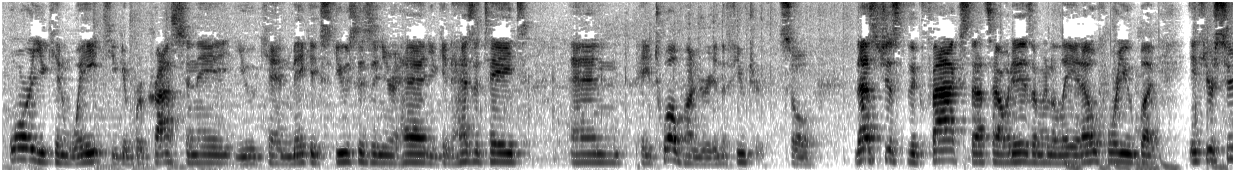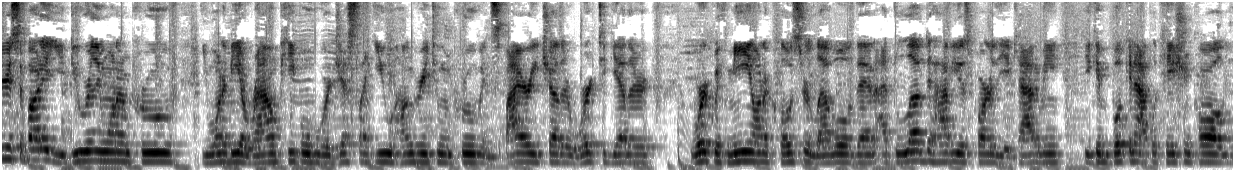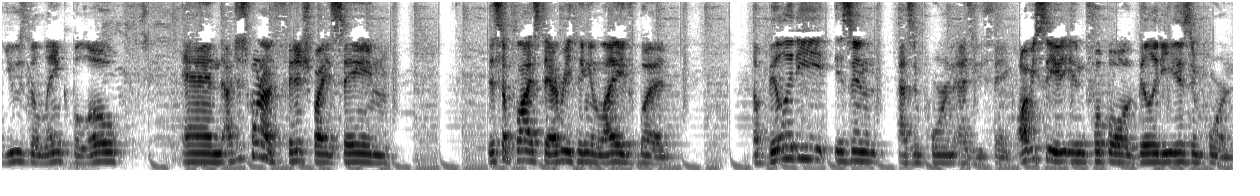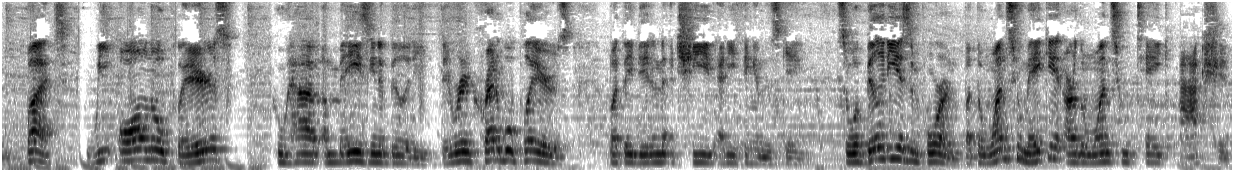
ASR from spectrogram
or you can wait, you can procrastinate, you can make excuses in your head, you can hesitate and pay $1,200 in the future. So that's just the facts, that's how it is. I'm gonna lay it out for you, but if you're serious about it, you do really wanna improve, you wanna be around people who are just like you, hungry to improve, inspire each other, work together, work with me on a closer level, then I'd love to have you as part of the Academy. You can book an application call, use the link below. And I just wanna finish by saying, this applies to everything in life, but ability isn't as important as you think. Obviously in football, ability is important, but we all know players who have amazing ability. They were incredible players, but they didn't achieve anything in this game. So ability is important, but the ones who make it are the ones who take action.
